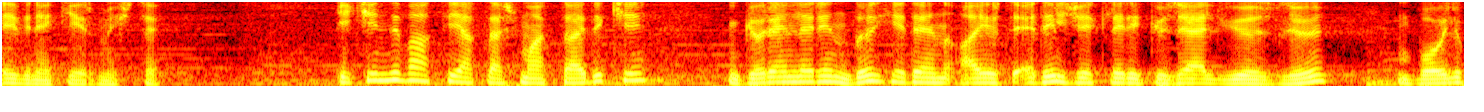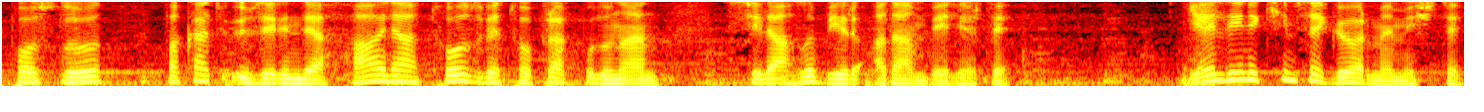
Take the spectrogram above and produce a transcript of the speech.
evine girmişti. İkindi vakti yaklaşmaktaydı ki, görenlerin dıhyeden ayırt edemeyecekleri güzel yüzlü, boylu poslu fakat üzerinde hala toz ve toprak bulunan silahlı bir adam belirdi. Geldiğini kimse görmemişti.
